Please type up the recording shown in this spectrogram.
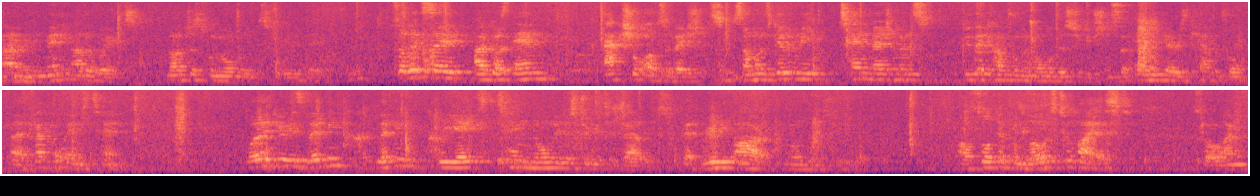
um, in many other ways, not just for normally distributed data. So let's say I've got n actual observations. Someone's given me 10 measurements. Do they come from a normal distribution? So n here is capital, uh, capital N is 10. What I do is let me, let me create 10 normally distributed values that really are normally distributed. I'll sort them from lowest to highest. So I'm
